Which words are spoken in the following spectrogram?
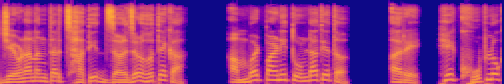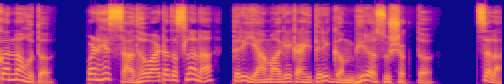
जेवणानंतर छातीत जळजळ होते का? आंबट पाणी तोंडात येतं. अरे हे खूप लोकांना होतं. पण हे साधं वाटत असलं ना तरी यामागे काहीतरी गंभीर असू शकतं. चला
